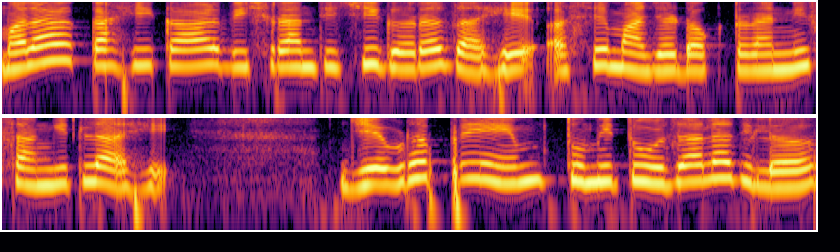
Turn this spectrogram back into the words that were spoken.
मला काही काळ विश्रांतीची गरज आहे असे माझ्या डॉक्टरांनी सांगितलं आहे. जेवढं प्रेम तुम्ही तुळजाला दिलं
